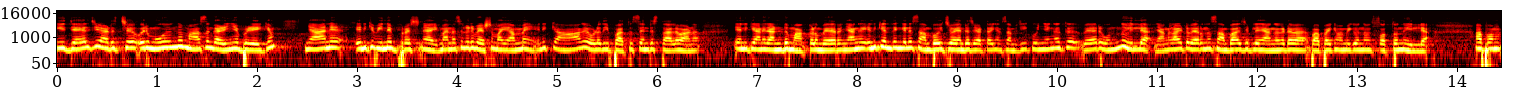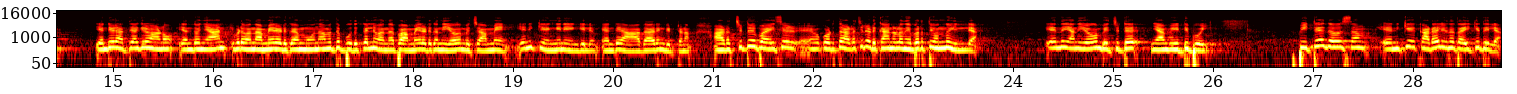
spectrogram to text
ഈ ജയിൽ ജി അടച്ച് ഒരു മൂന്ന് മാസം കഴിഞ്ഞപ്പോഴേക്കും ഞാൻ എനിക്ക് പിന്നെ പ്രശ്നമായി. മനസ്സിലൊരു വിഷമമായി. അമ്മേ എനിക്ക് ആകെ ഉള്ളത് പത്ത് സെന്റ് സ്ഥലമാണ്. എനിക്കാണ് രണ്ട് മക്കളും വേറെ. ഞങ്ങൾ എനിക്ക് എന്തെങ്കിലും സംഭവിച്ചോ എന്റെ ചേട്ടാ? ഞാൻ സംഭവിച്ചു ഈ കുഞ്ഞുങ്ങൾക്ക് വേറെ ഒന്നുമില്ല. ഞങ്ങളായിട്ട് വേറെ ഒന്നും സമ്പാദിച്ചിട്ടില്ല ഞങ്ങളുടെ പപ്പയ്ക്കും മമ്മിക്കൊന്നും സ്വത്തൊന്നും ഇല്ല. അപ്പം എന്റെ ഒരു അത്യാഗ്രഹമാണോ? എന്തോ ഞാൻ ഇവിടെ വന്ന് അമ്മയുടെ എടുക്കാൻ മൂന്നാമത്തെ പുതുക്കലിന് വന്നപ്പോൾ അമ്മയുടെ എടുക്കുന്ന നിയോഗം വെച്ച്. അമ്മേ എനിക്ക് എങ്ങനെയെങ്കിലും എന്റെ ആധാരം കിട്ടണം. അടച്ചിട്ട് പൈസ കൊടുത്ത് അടച്ചിട്ടെടുക്കാനുള്ള നിവൃത്തിയൊന്നും ഇല്ല എന്ന് ഞാൻ നിയോഗം വെച്ചിട്ട് ഞാൻ വീട്ടിൽ പോയി. പിറ്റേ ദിവസം എനിക്ക് കടയിൽ ഇന്ന് തയ്ക്കത്തില്ല.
